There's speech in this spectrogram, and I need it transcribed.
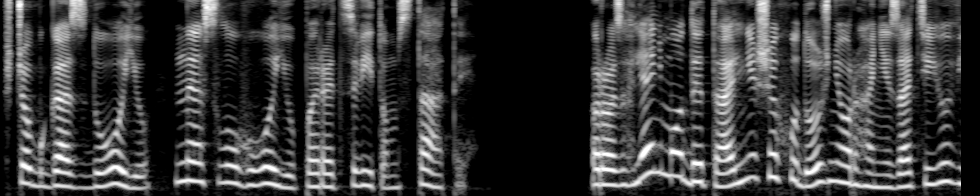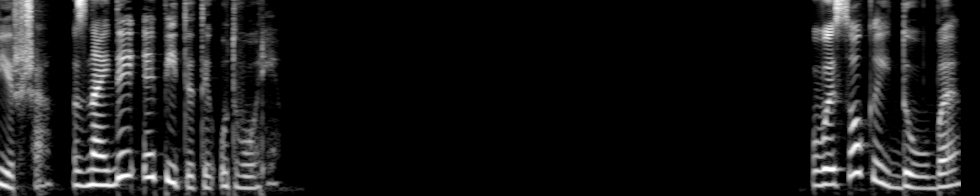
щоб газдою, не слугою перед світом стати. Розгляньмо детальніше художню організацію вірша, знайди епітети у творі. Високий дубе,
